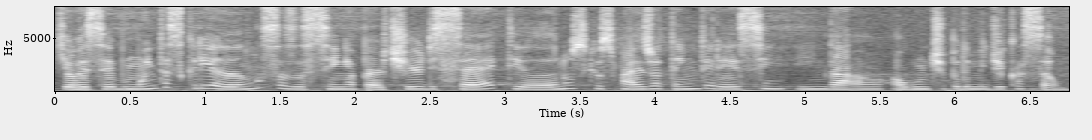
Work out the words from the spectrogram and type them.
que eu recebo muitas crianças assim a partir de sete anos que os pais já têm interesse em dar algum tipo de medicação,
